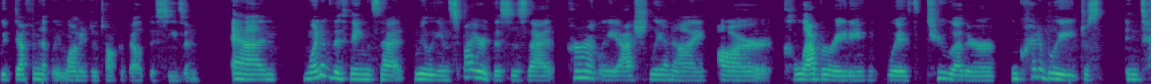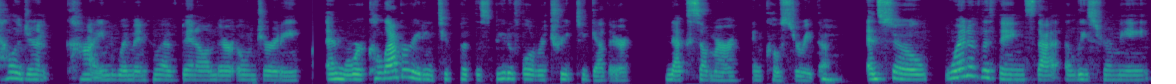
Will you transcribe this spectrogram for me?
we definitely wanted to talk about this season. And one of the things that really inspired this is that currently Ashley and I are collaborating with two other incredibly just intelligent, kind women who have been on their own journey. And we're collaborating to put this beautiful retreat together next summer in Costa Rica. Mm-hmm. And so, one of the things that, at least for me,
